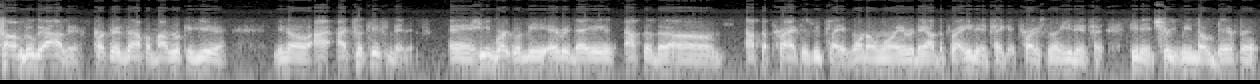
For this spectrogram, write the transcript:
Tom Gugliotta, perfect example, my rookie year. You know, I, I took his minutes, and he worked with me every day after the um, after practice. We played one on one every day after practice. He didn't take it personally. He didn't. He didn't treat me no different.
